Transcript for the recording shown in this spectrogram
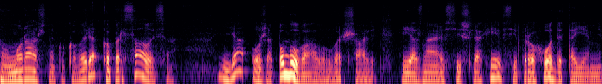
в мурашнику ковиря... коперсалися, я уже побувала у Варшаві. І я знаю всі шляхи, всі проходи таємні.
